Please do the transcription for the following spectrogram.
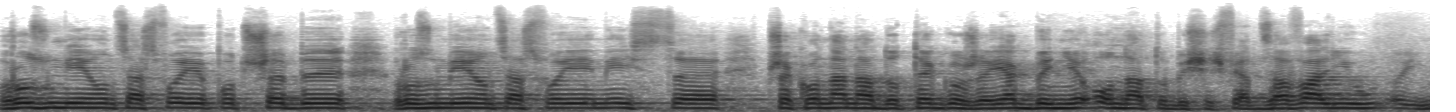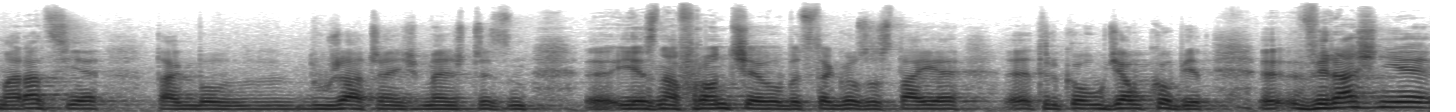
rozumiejąca swoje potrzeby, rozumiejąca swoje miejsce, przekonana do tego, że jakby nie ona, to by się świat zawalił no i ma rację, tak, bo duża część mężczyzn e, jest na froncie, wobec tego zostaje e, tylko udział kobiet. Wyraźnie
